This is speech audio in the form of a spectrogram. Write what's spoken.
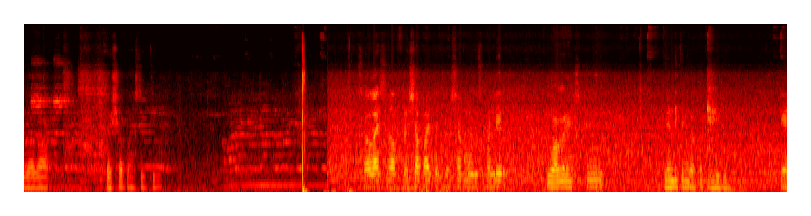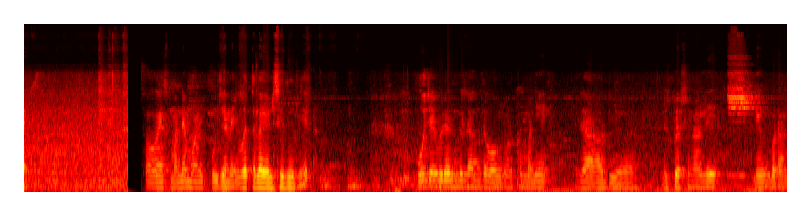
ಇವಾಗ ಫ್ರೆಶ್ ಅಪ್ ಆಗ್ತಿರ್ತೀನಿ ಸೊ ಗಾಯ್ಸ್ ನಾವು ಫ್ರೆಶ್ ಅಪ್ ಆಯಿತು. ಫ್ರೆಶ್ ಅಪ್ ಮುಗಿಸ್ಕೊಂಡು ಇವಾಗ ನೆಕ್ಸ್ಟು ತಿಂಡಿ ತಿನ್ಬೇಕು, ತಿಂಡಿ ಓಕೆ ಸೊ ಗಾಯ್ಸ್ ಮೊನ್ನೆ ಮಾಡಿ ಪೂಜೆನ ಇವತ್ತೆಲ್ಲ ಇಳಿಸಿದ್ದೀವಿ ಪೂಜೆ ವೀಡಿಯೋ ನೋಡಿಲ್ಲ ಅಂದರೆ ಹೋಗಿ ನೋಡ್ಕೊಂಬನ್ನಿ ಇಲ್ಲ ಡಿಸ್ಕ್ರಿಪ್ಷನಲ್ಲಿ ಲಿಂಕ್ ಬಟನ್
